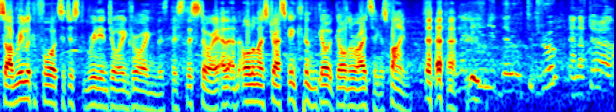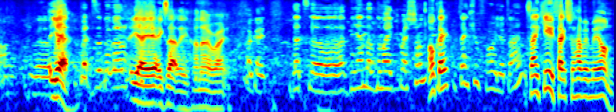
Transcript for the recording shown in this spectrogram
So I'm really looking forward to just really enjoying drawing this this, this story, and, and all of my stress can, can go go on the writing. It's fine. Maybe you need the, to draw and after uh, uh, Yeah. put the bubble. yeah, yeah, exactly. I know, right? Okay, that's uh, the end of my question. Okay. Thank you for your time. Thank you. Thanks for having me on.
